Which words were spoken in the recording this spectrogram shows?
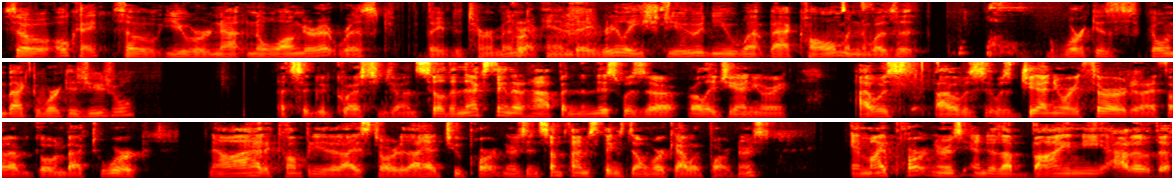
So okay, so you were not no longer at risk. They determined, Correct. and they released you, and you went back home. And was it work is going back to work as usual? That's a good question, John. So the next thing that happened, and this was uh, early January, I was I was it was January third, and I thought I was going back to work. Now I had a company that I started. I had two partners, and sometimes things don't work out with partners. And my partners ended up buying me out of the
